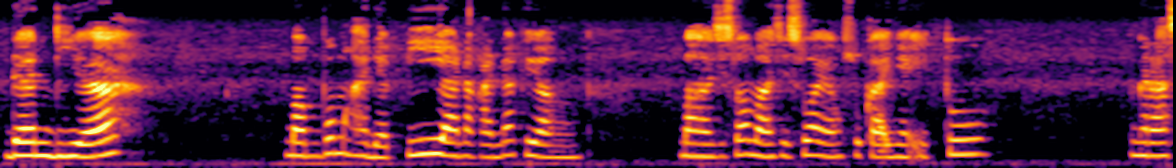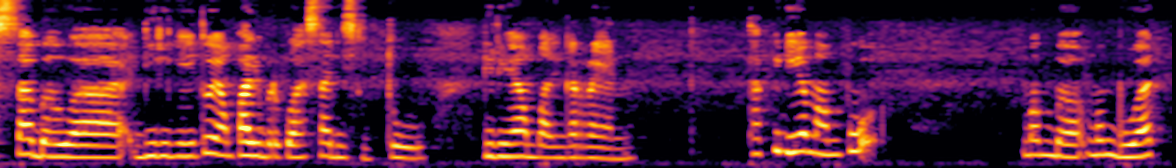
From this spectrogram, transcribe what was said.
Dan dia mampu menghadapi anak-anak yang mahasiswa-mahasiswa yang sukanya itu ngerasa bahwa dirinya itu yang paling berkuasa di situ, dirinya yang paling keren. Tapi dia mampu membuat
